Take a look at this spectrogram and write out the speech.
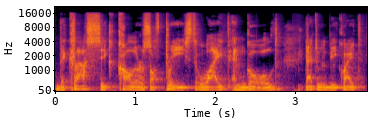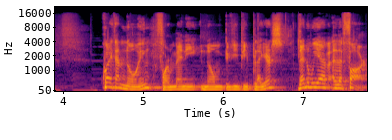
the classic colors of Priest, white and gold. That will be quite quite annoying for many non-PvP players. Then we have LFR.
